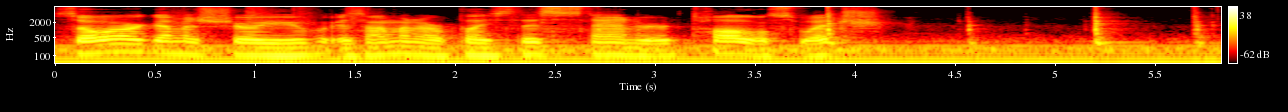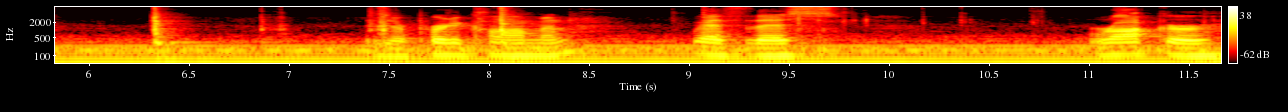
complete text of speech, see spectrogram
So what I'm gonna show you is I'm gonna replace this standard toggle switch. These are pretty common with this rocker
